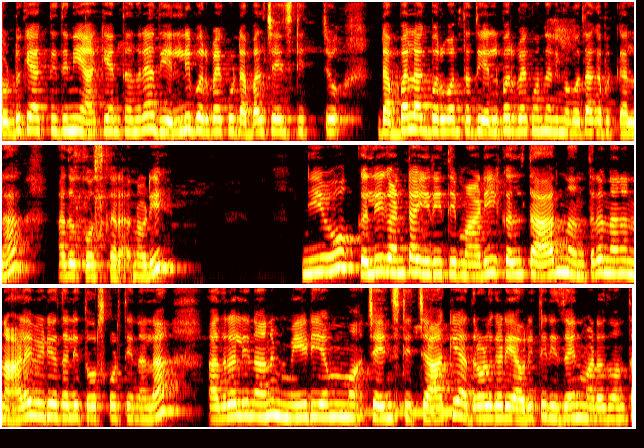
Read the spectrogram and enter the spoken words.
ದೊಡ್ಡಕ್ಕೆ ಹಾಕ್ತಿದ್ದೀನಿ. ಯಾಕೆ ಅಂತಂದರೆ ಅದು ಎಲ್ಲಿ ಬರಬೇಕು? ಡಬಲ್ ಚೈನ್ ಸ್ಟಿಚ್ಚು ಡಬ್ಬಲ್ ಆಗಿ ಬರುವಂಥದ್ದು ಎಲ್ಲಿ ಬರಬೇಕು ಅಂತ ನಿಮಗೆ ಗೊತ್ತಾಗಬೇಕಲ್ಲ? ಅದಕ್ಕೋಸ್ಕರ. ನೋಡಿ. ನೀವು ಕಲಿಗಂಟ ಈ ರೀತಿ ಮಾಡಿ ಕಲಿತಾದ ನಂತರ ನಾನು ನಾಳೆ ವಿಡಿಯೋದಲ್ಲಿ ತೋರಿಸ್ಕೊಡ್ತೀನಲ್ಲ, ಅದರಲ್ಲಿ ನಾನು ಮೀಡಿಯಮ್ ಚೈನ್ ಸ್ಟಿಚ್ ಹಾಕಿ ಅದರೊಳಗಡೆ ಯಾವ ರೀತಿ ಡಿಸೈನ್ ಮಾಡೋದು ಅಂತ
